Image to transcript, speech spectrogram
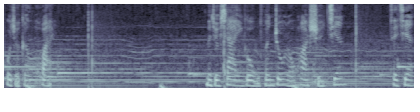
或者更坏。那就下一个五分钟融化时间，再见。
